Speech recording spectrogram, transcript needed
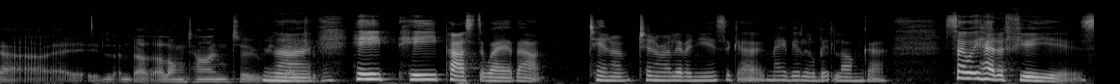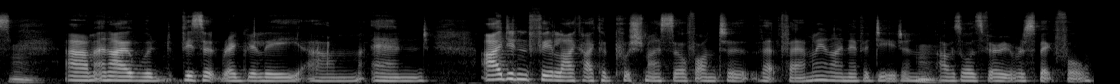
uh, a long time to engage no. with him? He he passed away about 10 or 10 or 11 years ago, maybe a little bit longer. So we had a few years. Mm. Um, and I would visit regularly. Um, and I didn't feel like I could push myself onto that family, and I never did. And mm. I was always very respectful.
